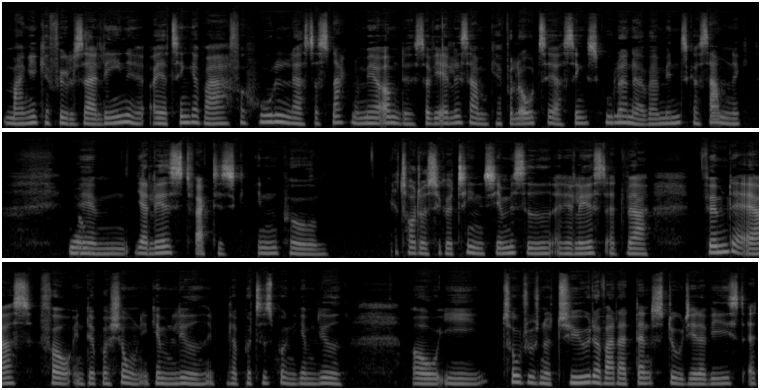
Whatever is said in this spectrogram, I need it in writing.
mange kan føle sig alene, og jeg tænker bare, for hulen lad os da snakke noget mere om det, så vi alle sammen kan få lov til at sænke skuldrene og være mennesker sammen, ikke? Øhm, jeg læste faktisk inde på, jeg tror det var psykiatriens hjemmeside, at jeg læste, at hver femte af os får en depression igennem livet, eller på et tidspunkt igennem livet. Og i 2020, der var der et dansk studie, der viste, at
